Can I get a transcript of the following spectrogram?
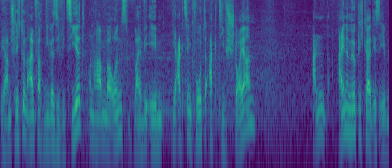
Wir haben schlicht und einfach diversifiziert und haben bei uns, weil wir eben die Aktienquote aktiv steuern, eine Möglichkeit ist eben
